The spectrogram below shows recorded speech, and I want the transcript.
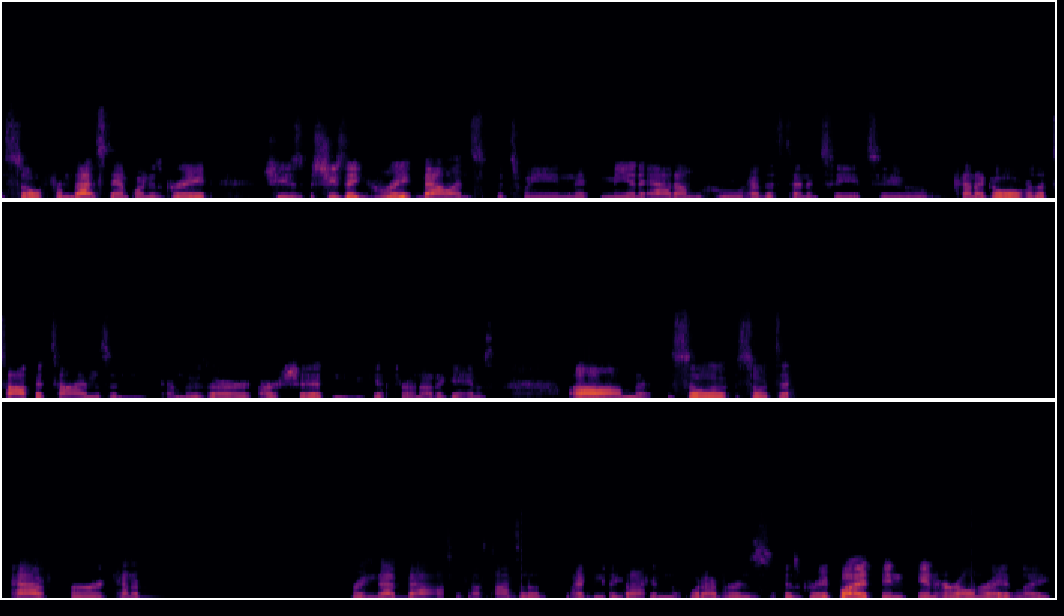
so from that standpoint is great. She's she's a great balance between me and Adam, who have this tendency to kind of go over the top at times and, and lose our, our shit and get thrown out of games. Um, so so to have her kind of bring that balance between times of back and whatever is is great. But in in her own right, like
